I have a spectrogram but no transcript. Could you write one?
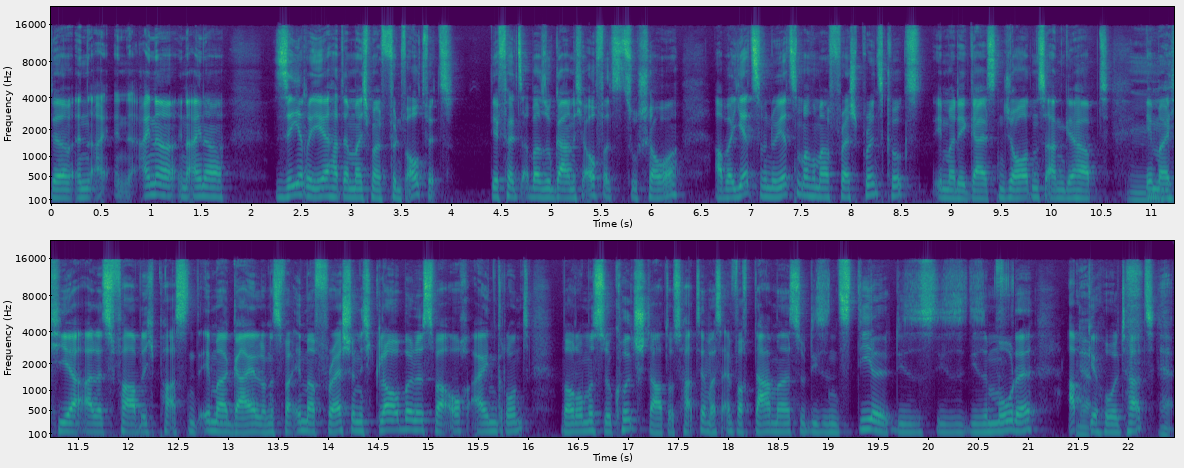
Der, in, in, einer, in einer Serie hat er manchmal fünf Outfits. Dir fällt es aber so gar nicht auf als Zuschauer. Aber jetzt, wenn du jetzt noch mal Fresh Prince guckst, immer die geilsten Jordans angehabt, immer hier alles farblich passend, immer geil und es war immer fresh. Und ich glaube, das war auch ein Grund, warum es so Kultstatus hatte, weil es einfach damals so diesen Stil, dieses, diese, diese Mode abgeholt hat, Ja, ja.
